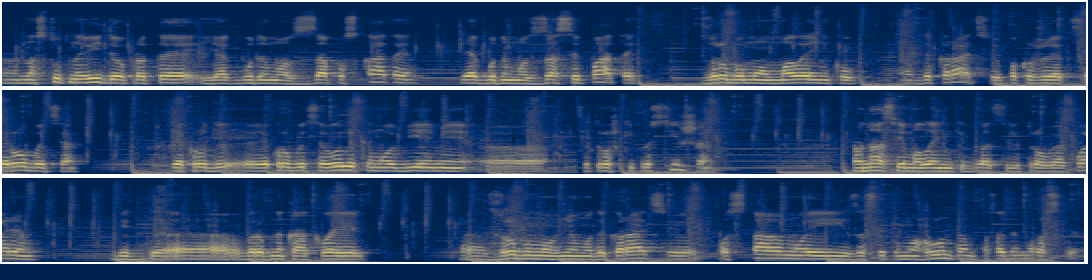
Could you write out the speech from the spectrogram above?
Наступне відео про те, як будемо запускати, як будемо засипати. Зробимо маленьку е, декорацію, покажу, як це робиться. Як, е, як робиться в великому об'ємі, е, це трошки простіше. У нас є маленький 20-літровий акваріум від виробника. Е, Зробимо в ньому декорацію, поставимо її, засипемо ґрунтом, посадимо рослини.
